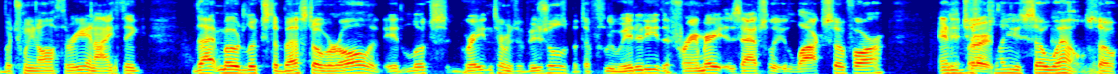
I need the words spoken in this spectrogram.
between all three, and I think that mode looks the best overall. It, it looks great in terms of visuals, but the fluidity, the frame rate is absolutely locked so far, and it just Right. plays so well. So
